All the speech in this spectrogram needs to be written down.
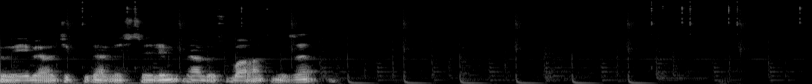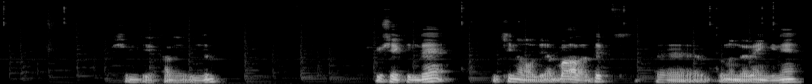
şurayı birazcık güzelleştirelim. Daha doğrusu bağlantımızı Şimdi yakalayabildim. Bu şekilde iki noluya bağladık. Ee, bunun da rengini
